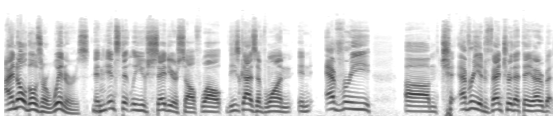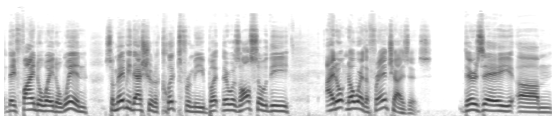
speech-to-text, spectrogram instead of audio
I know those are winners, and instantly you say to yourself, "Well, these guys have won in every um, ch- every adventure that they've ever been. They find a way to win. So maybe that should have clicked for me. But there was also the I don't know where the franchise is. There's a um,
